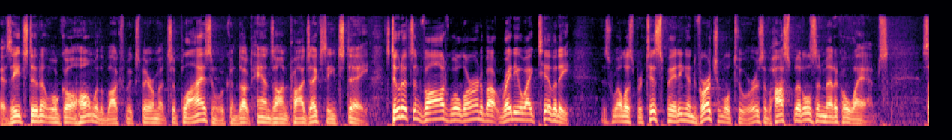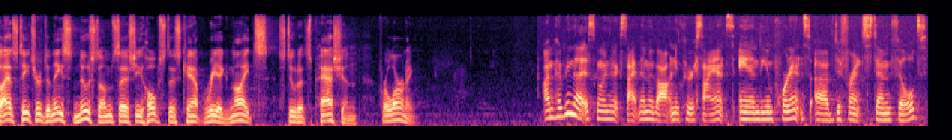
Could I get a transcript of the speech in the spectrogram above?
As each student will go home with a box of experiment supplies and will conduct hands-on projects each day. Students involved will learn about radioactivity, as well as participating in virtual tours of hospitals and medical labs. Science teacher Denise Newsom says she hopes this camp reignites students' passion for learning. I'm hoping that it's going to excite them about nuclear science and the importance of different STEM fields,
